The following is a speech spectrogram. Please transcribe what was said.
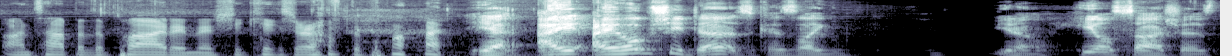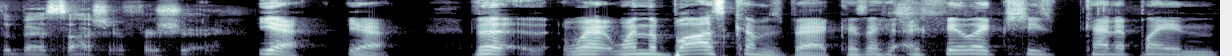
on top of the pod and then she kicks her off the pod. Yeah, I, I hope she does because like, you know, heel Sasha is the best Sasha for sure. Yeah, yeah. The when, when the boss comes back, because I, I feel like she's kind of playing.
